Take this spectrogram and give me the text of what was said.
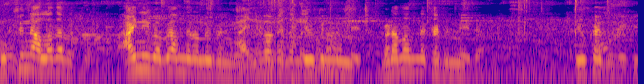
মুখ চিনে আলাদা ব্যাপার আইনিভাবে আপনারা লইবেন নি কেউ। কিনবেন নি ম্যাডাম আপনি খাইবেন নি এটা? কেউ খাইবেন নাকি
